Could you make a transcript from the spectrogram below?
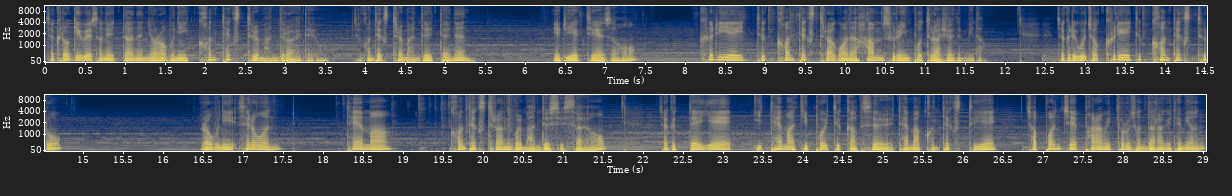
자 그러기 위해서는 일단은 여러분이 context를 만들어야 돼요. 자, context를 만들 때는 이 React에서 create context라고 하는 함수를 import를 하셔야 됩니다. 자 그리고 저 create context로 여러분이 새로운 테마 context라는 걸 만들 수 있어요 자 그때의 이 테마 디폴트 값을 테마 context의 첫 번째 파라미터로 전달하게 되면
